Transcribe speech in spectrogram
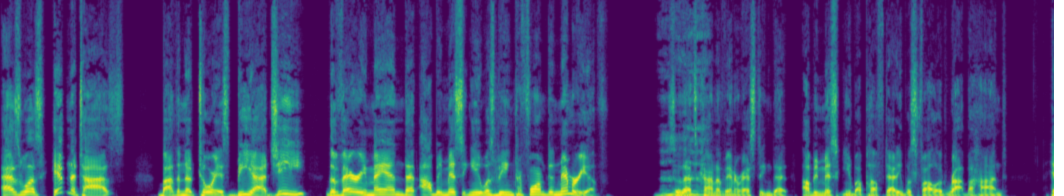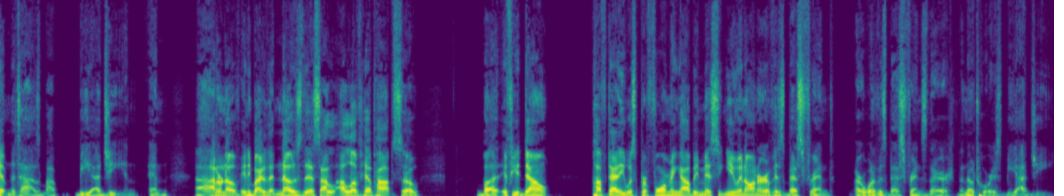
as was Hypnotize by the notorious B.I.G., the very man that I'll be missing you was being performed in memory of. So that's Ah. kind of interesting that I'll be missing you by Puff Daddy was followed right behind Hypnotize by B.I.G. And and uh, I don't know if anybody that knows this, I, I love hip hop, so but if you don't, Puff Daddy was performing I'll be missing you in honor of his best friend or one of his best friends there, the notorious B.I.G.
